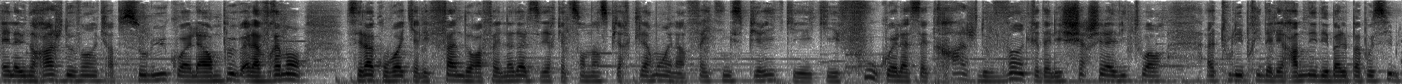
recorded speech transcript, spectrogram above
elle a une rage de vaincre absolue, quoi. Elle a peu, elle a vraiment, c'est là qu'on voit qu'elle est fan de Rafael Nadal, c'est-à-dire qu'elle s'en inspire clairement, elle a un fighting spirit qui est, fou, quoi. Elle a cette rage de vaincre et d'aller chercher la victoire à tous les prix, d'aller ramener des balles pas possibles.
